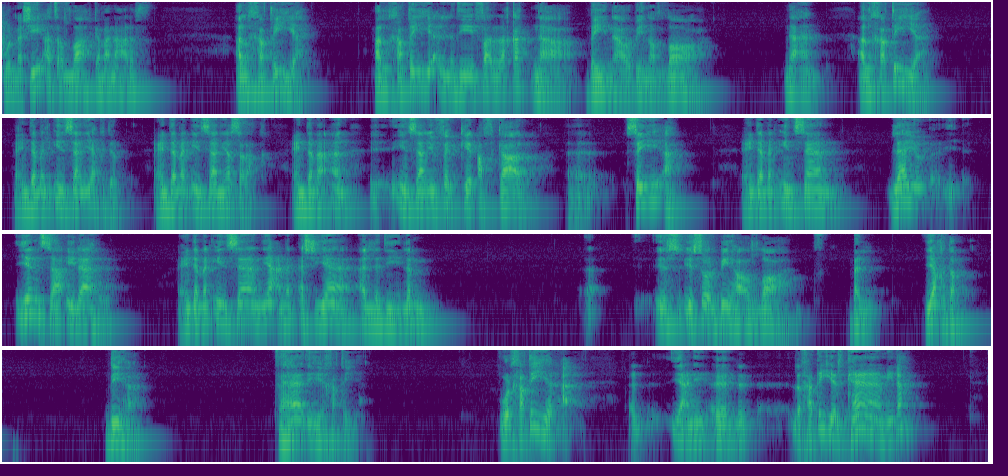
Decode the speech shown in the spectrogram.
والمشيئة الله كما نعرف الخطية الخطية التي فرقتنا بيننا وبين الله. نعم الخطية عندما الإنسان يكذب عندما الإنسان يسرق عندما الإنسان يفكر أفكار آه، سيئة عندما الإنسان لا ينسى إلهه. عندما الإنسان يعمل أشياء التي لم آه، يسر بها الله بل يغضب بها فهذه خطية. والخطية يعني الخطية الكاملة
